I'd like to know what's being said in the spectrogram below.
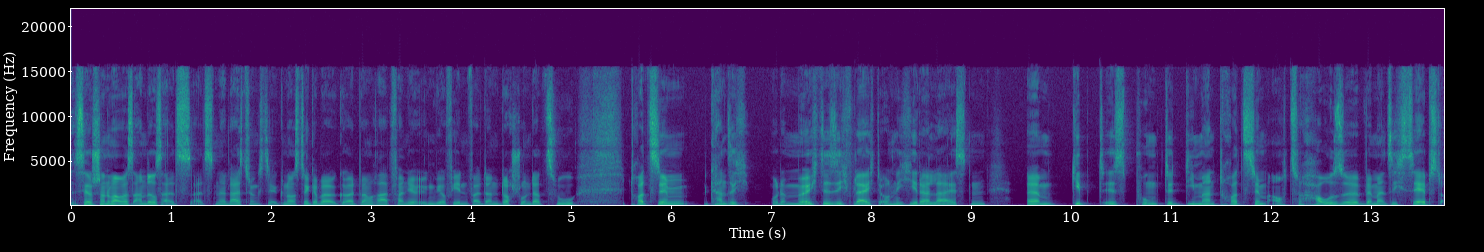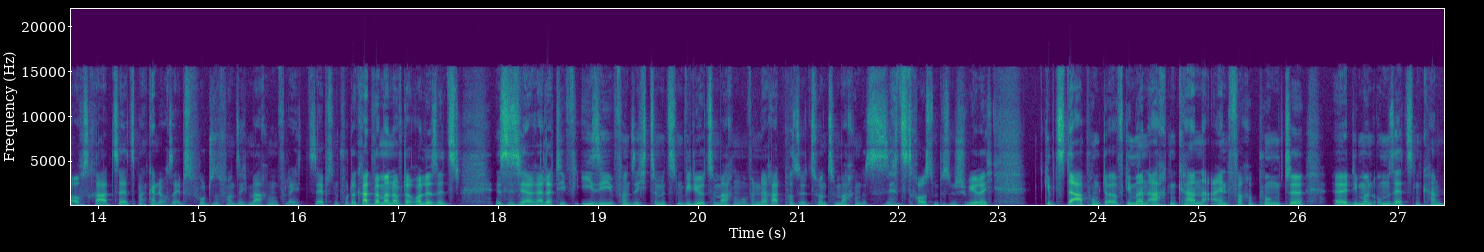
ist ja schon mal was anderes als, als eine Leistungsdiagnostik, aber gehört beim Radfahren ja irgendwie auf jeden Fall dann doch schon dazu. Trotzdem kann sich oder möchte sich vielleicht auch nicht jeder leisten ähm, gibt es Punkte, die man trotzdem auch zu Hause, wenn man sich selbst aufs Rad setzt, man kann auch selbst Fotos von sich machen, vielleicht selbst ein Foto. Gerade wenn man auf der Rolle sitzt, ist es ja relativ easy, von sich zumindest ein Video zu machen und von der Radposition zu machen. Das ist jetzt draußen ein bisschen schwierig. Gibt es da Punkte, auf die man achten kann, einfache Punkte, äh, die man umsetzen kann?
